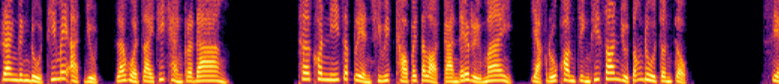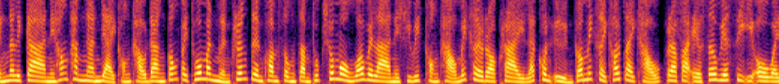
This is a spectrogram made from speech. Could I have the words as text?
แรงดึงดูดที่ไม่อาจหยุด และหัวใจที่แข็งกระด้าง เธอคนนี้จะเปลี่ยนชีวิตเขาไปตลอดการได้หรือไม่ อยากรู้ความจริงที่ซ่อนอยู่ต้องดูจนจบ เสียงนาฬิกาในห้องทำงานใหญ่ของเขาดังก้องไปทั่วมันเหมือนเครื่องเตือนความทรงจำทุกชั่วโมงว่าเวลาในชีวิตของเขาไม่เคยรอใคร และคนอื่นก็ไม่เคยเข้าใจเขา ราฟาเอลเซอร์เวสซีอวัย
